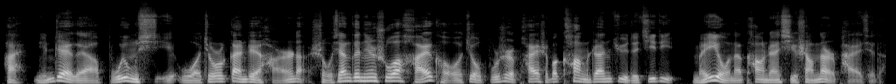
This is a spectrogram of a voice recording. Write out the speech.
嗨，您这个呀不用洗，我就是干这行的。首先跟您说，海口就不是拍什么抗战剧的基地，没有那抗战戏上那儿拍去的。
